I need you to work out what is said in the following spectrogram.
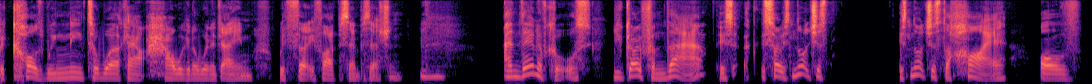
because we need to work out how we're going to win a game with 35% possession. Mm-hmm. And then, of course, you go from that. It's, so it's not just it's not just the high of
